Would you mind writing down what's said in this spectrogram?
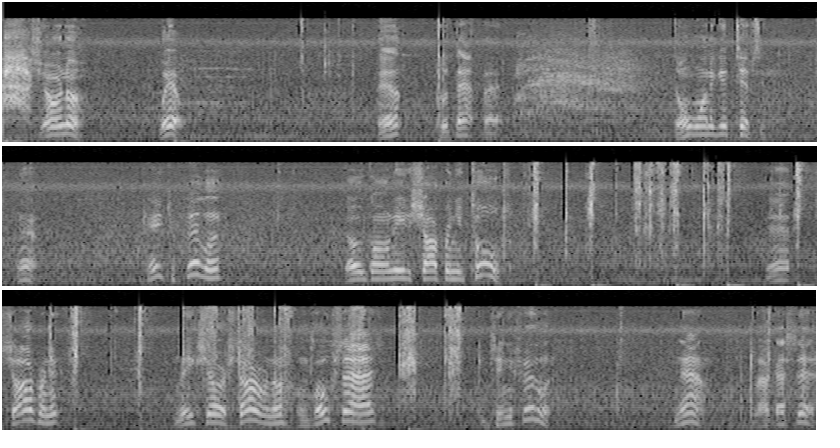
Ah, sure enough. Well, yeah, put that back. Don't want to get tipsy. Yeah. In case you're fiddling, you're gonna need to sharpen your tools. Yeah, sharpen it. Make sure it's sharp enough on both sides. Continue fiddling. Now, like I said,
